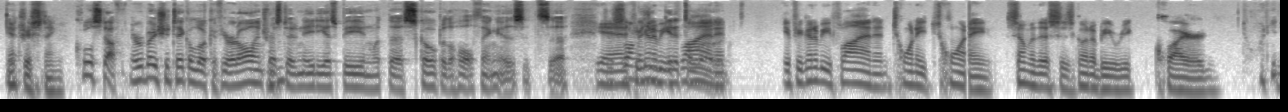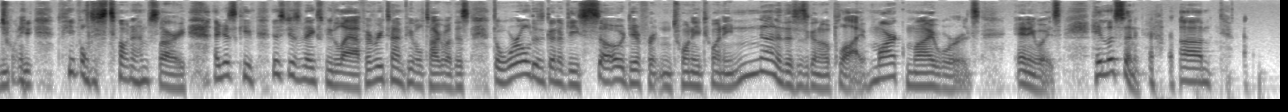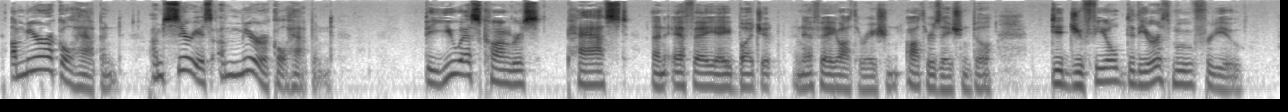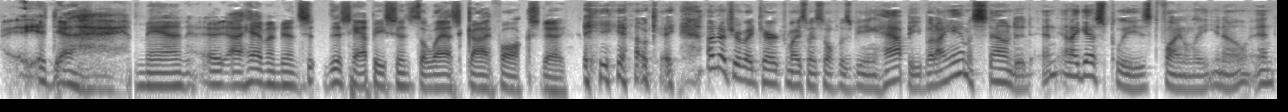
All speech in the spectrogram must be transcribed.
Interesting. Cool stuff. Everybody should take a look if you're at all interested in ADSB and what the scope of the whole thing is. It's uh, Yeah, as long if as you're can going to get be it to flying load. it, if you're going to be flying in 2020, some of this is going to be required. 2020. People just don't. I'm sorry. I just keep. This just makes me laugh every time people talk about this. The world is going to be so different in 2020. None of this is going to apply. Mark my words. Anyways, hey, listen. Um, a miracle happened. I'm serious. A miracle happened. The U.S. Congress passed an FAA budget, an FAA authorization authorization bill. Did you feel? Did the Earth move for you? It, uh, man, I haven't been this happy since the last Guy Fawkes day. yeah, okay. I'm not sure if I'd characterize myself as being happy, but I am astounded and, and I guess pleased, finally, you know. And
